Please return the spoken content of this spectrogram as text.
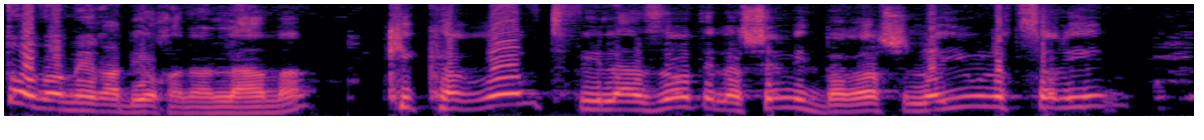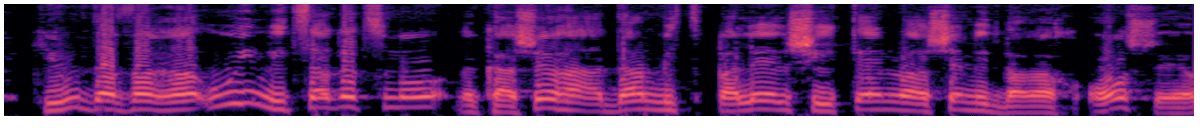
טוב, אומר רבי יוחנן, למה? כי קרוב תפילה זאת אל השם יתברך שלא יהיו לו צרים, כי הוא דבר ראוי מצד עצמו, וכאשר האדם מתפלל שייתן לו השם יתברך עושר,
